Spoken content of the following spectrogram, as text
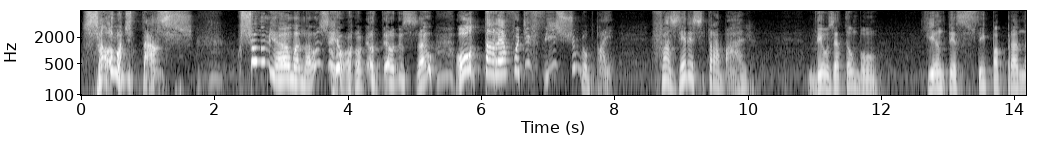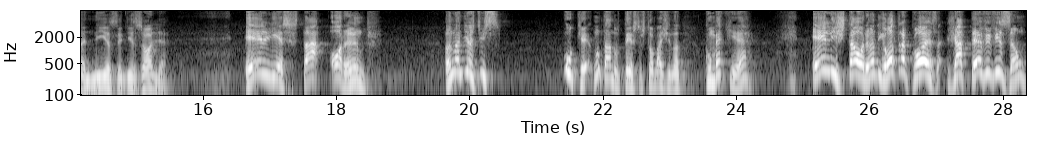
Saulo de Tarso. O Senhor não me ama, não, Senhor. Meu Deus do céu. Ô, oh, tarefa difícil, meu Pai. Fazer esse trabalho. Deus é tão bom que antecipa para Ananias e diz: Olha, ele está orando. Ananias diz: O quê? Não está no texto, estou imaginando. Como é que é? Ele está orando e outra coisa, já teve visão.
